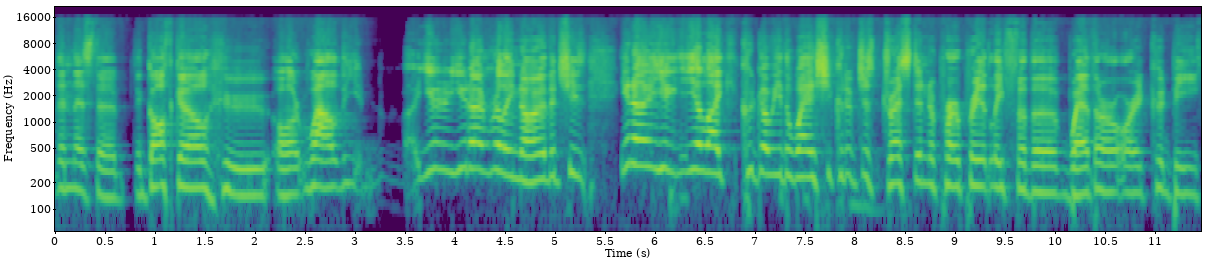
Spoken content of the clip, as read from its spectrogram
Then there's the the goth girl who, or well, you you don't really know that she's you know you you like could go either way. She could have just dressed inappropriately for the weather, or it could be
